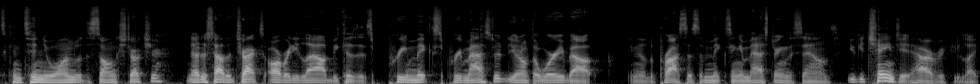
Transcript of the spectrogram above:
Let's continue on with the song structure. Notice how the track's already loud because it's pre-mixed, pre-mastered. You don't have to worry about, you know, the process of mixing and mastering the sounds. You could change it however if you like.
